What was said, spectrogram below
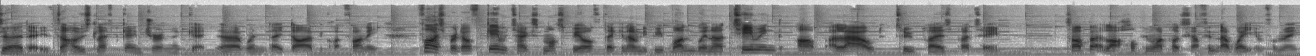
if the host left game during the game, uh, when they die would be quite funny. Fire spread off, game attacks must be off, there can only be one winner, teaming up allowed, 2 players per team. So I better like hop in my podcast, I think they're waiting for me.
